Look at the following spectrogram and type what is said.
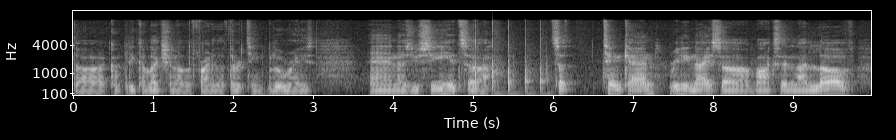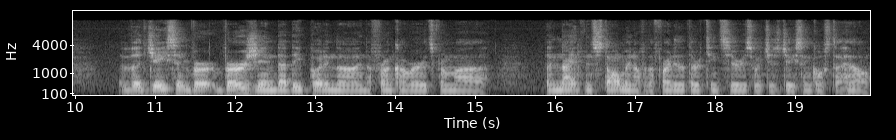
the complete collection of the Friday the 13th Blu-rays. And as you see, it's a, it's a tin can, really nice uh, box set, and I love the Jason ver version that they put in the in the front cover. It's from uh, the ninth installment of the Friday the 13th series, which is Jason Goes to Hell.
